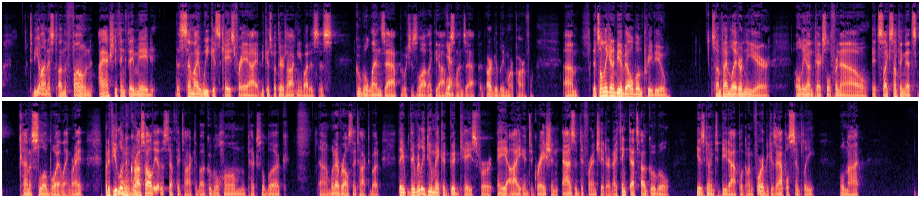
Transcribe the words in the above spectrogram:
to be honest, on the phone, I actually think they made the semi weakest case for AI because what they're talking about is this Google Lens app, which is a lot like the Office yeah. Lens app, but arguably more powerful. Um, it's only going to be available in preview sometime later in the year, only on Pixel for now. It's like something that's kind of slow boiling, right? But if you look mm-hmm. across all the other stuff they talked about, Google Home, Pixelbook, um, whatever else they talked about, they they really do make a good case for AI integration as a differentiator, and I think that's how Google is going to beat Apple going forward because Apple simply will not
